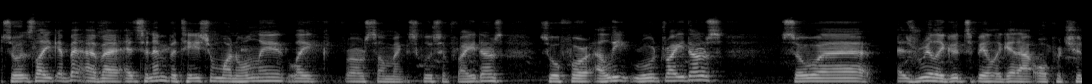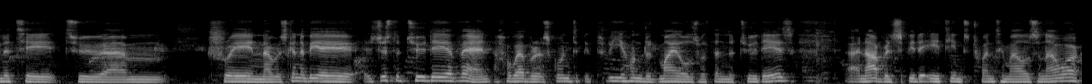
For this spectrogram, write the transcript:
So it's like a bit of a, it's an invitation one only, like for some exclusive riders. So for elite road riders. So uh, it's really good to be able to get that opportunity to um, train. Now it's going to be a it's just a two day event. However, it's going to be 300 miles within the two days, at an average speed of 18 to 20 miles an hour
